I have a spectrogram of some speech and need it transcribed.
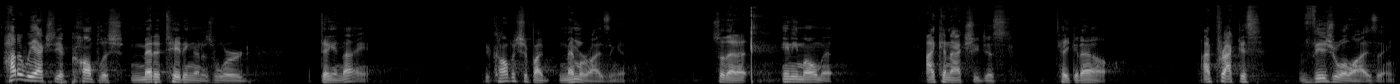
how do we actually accomplish meditating on His Word day and night? We accomplish it by memorizing it so that at any moment I can actually just take it out. I practice visualizing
